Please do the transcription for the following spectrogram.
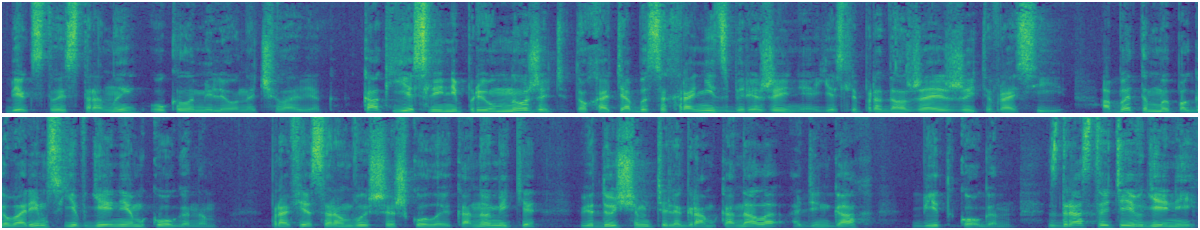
бегство из страны около миллиона человек. Как, если не приумножить, то хотя бы сохранить сбережения, если продолжаешь жить в России? Об этом мы поговорим с Евгением Коганом, профессором Высшей школы экономики, ведущим телеграм-канала о деньгах Бит Коган. Здравствуйте, Евгений.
